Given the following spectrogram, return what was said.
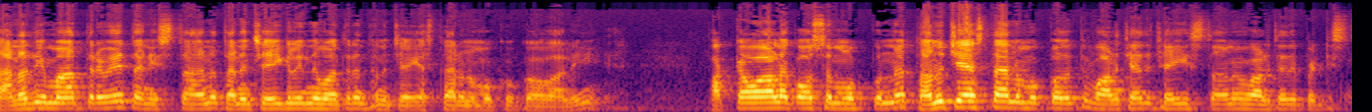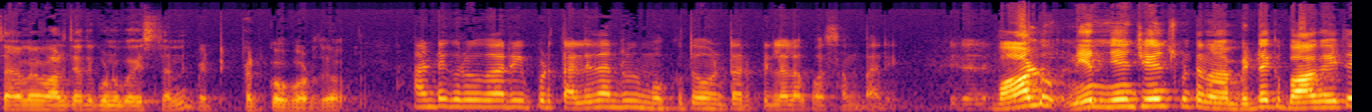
తనది మాత్రమే తను ఇస్తాను తను చేయగలిగింది మాత్రమే తను చేస్తానని మొక్కుకోవాలి. పక్క వాళ్ళ కోసం మొక్కున్నా తను చేస్తానని మొక్కోదైతే వాళ్ళ చేత చేయిస్తాను వాళ్ళ చేత పెట్టిస్తాను వాళ్ళ చేత గుండు పోయిస్తాను పెట్టి పెట్టుకోకూడదు. అంటే గురువుగారు ఇప్పుడు తల్లిదండ్రులు మొక్కుతూ ఉంటారు పిల్లల కోసం మరి. వాళ్ళు నేను నేను చేయించుకుంటాను నా బిడ్డకి బాగా అయితే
